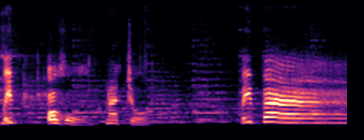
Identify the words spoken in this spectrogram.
ไม่โอ้โห หน้าจอบ๊ายบาย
